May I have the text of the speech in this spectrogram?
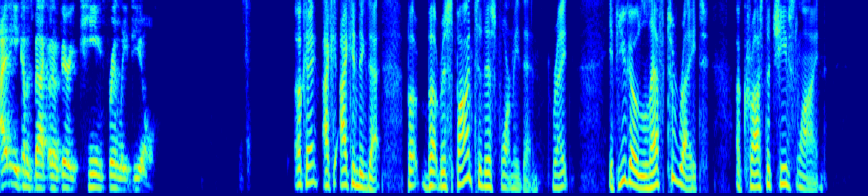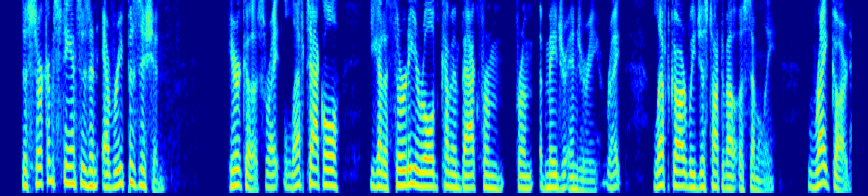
I think he comes back on a very team friendly deal. Okay, I, I can dig that, but but respond to this for me then, right? If you go left to right across the Chiefs line, the circumstances in every position. Here it goes, right? Left tackle, you got a 30 year old coming back from from a major injury, right? Left guard, we just talked about Osemele right guard,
